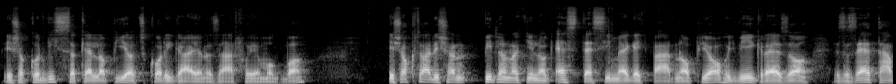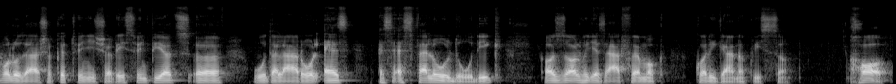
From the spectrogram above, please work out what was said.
és akkor vissza kell a piac korrigáljon az árfolyamokba, és aktuálisan pillanatnyilag ezt teszi meg egy pár napja, hogy végre ez, a, ez az eltávolodás a kötvény és a részvénypiac ö, oldaláról, ez, ez, ez feloldódik azzal, hogy az árfolyamok korrigálnak vissza. Ha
